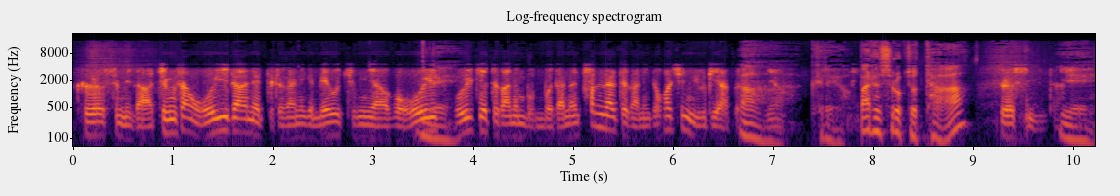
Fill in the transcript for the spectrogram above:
그렇습니다. 증상 5일 안에 들어가는 게 매우 중요하고 5일 네. 5일째 들어가는 분보다는 첫날 들어가는 게 훨씬 유리하거든요. 아, 그래요. 빠를수록 좋다. 그렇습니다. 예.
